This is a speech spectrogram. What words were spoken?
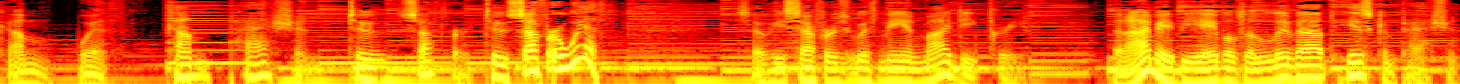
come with compassion to suffer, to suffer with. So he suffers with me in my deep grief, that I may be able to live out his compassion.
